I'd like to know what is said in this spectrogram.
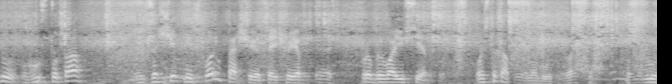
Ну, густота, защитний слой перший, оцей, що я е, пробиваю сітку. Ось така повинна бути. Бачите? Воно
